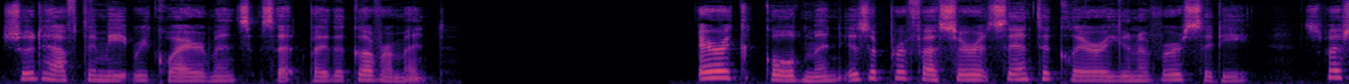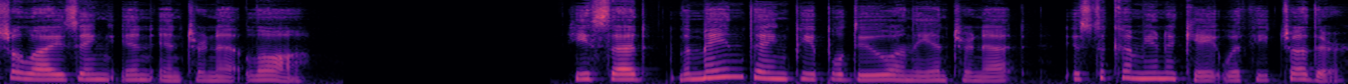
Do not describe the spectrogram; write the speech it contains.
should have to meet requirements set by the government. Eric Goldman is a professor at Santa Clara University, specializing in Internet law. He said the main thing people do on the Internet is to communicate with each other.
